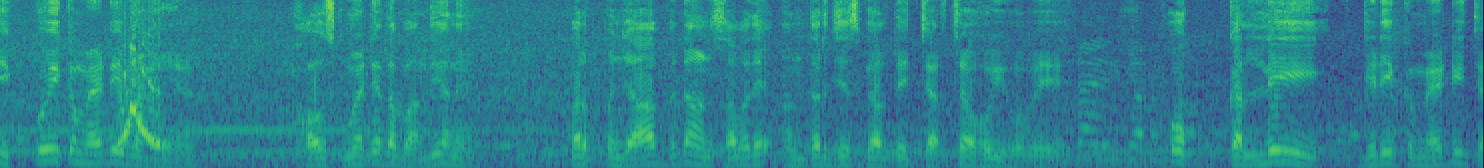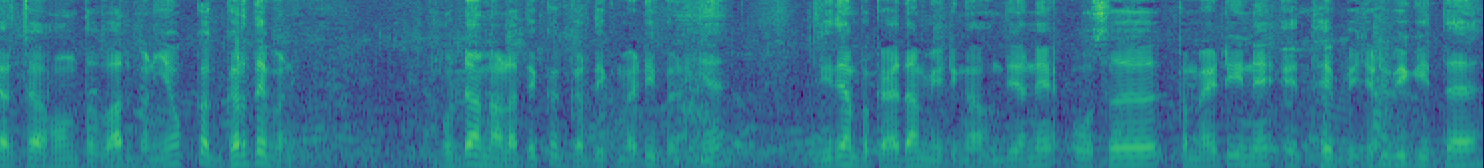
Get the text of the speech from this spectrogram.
ਇੱਕੋ ਹੀ ਕਮੇਟੀ ਬਣੀ ਹੈ। ਹਾਊਸ ਕਮੇਟੀ ਤਾਂ ਬਣਦੀਆਂ ਨੇ। ਪਰ ਪੰਜਾਬ ਵਿਧਾਨ ਸਭਾ ਦੇ ਅੰਦਰ ਜਿਸ ਗੱਲ ਤੇ ਚਰਚਾ ਹੋਈ ਹੋਵੇ, ਉਹ ਕੱਲੀ ਜਿਹੜੀ ਕਮੇਟੀ ਚਰਚਾ ਹੋਣ ਤੋਂ ਬਾਅਦ ਬਣੀ ਹੈ, ਉਹ ਘੱਗਰ ਤੇ ਬਣੀ ਹੈ। ਬੁੱਢਾ ਨਾਲਾ ਤੇ ਘੱਗਰ ਦੀ ਕਮੇਟੀ ਬਣੀ ਹੈ, ਜਿਹਦੀਆਂ ਬਕਾਇਦਾ ਮੀਟਿੰਗਾਂ ਹੁੰਦੀਆਂ ਨੇ, ਉਸ ਕਮੇਟੀ ਨੇ ਇੱਥੇ ਵਿਜ਼ਿਟ ਵੀ ਕੀਤਾ ਹੈ।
